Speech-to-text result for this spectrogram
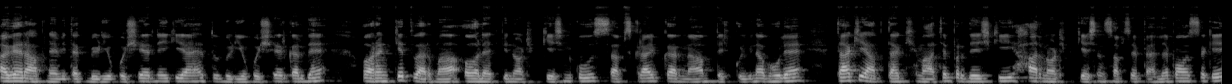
अगर आपने अभी तक वीडियो को शेयर नहीं किया है तो वीडियो को शेयर कर दें और Ankit Verma all H P notification को सब्सक्राइब करना बिल्कुल भी ना भूलें। ताकि आप तक हिमाचल प्रदेश की हर नोटिफिकेशन सबसे पहले पहुँच सके।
